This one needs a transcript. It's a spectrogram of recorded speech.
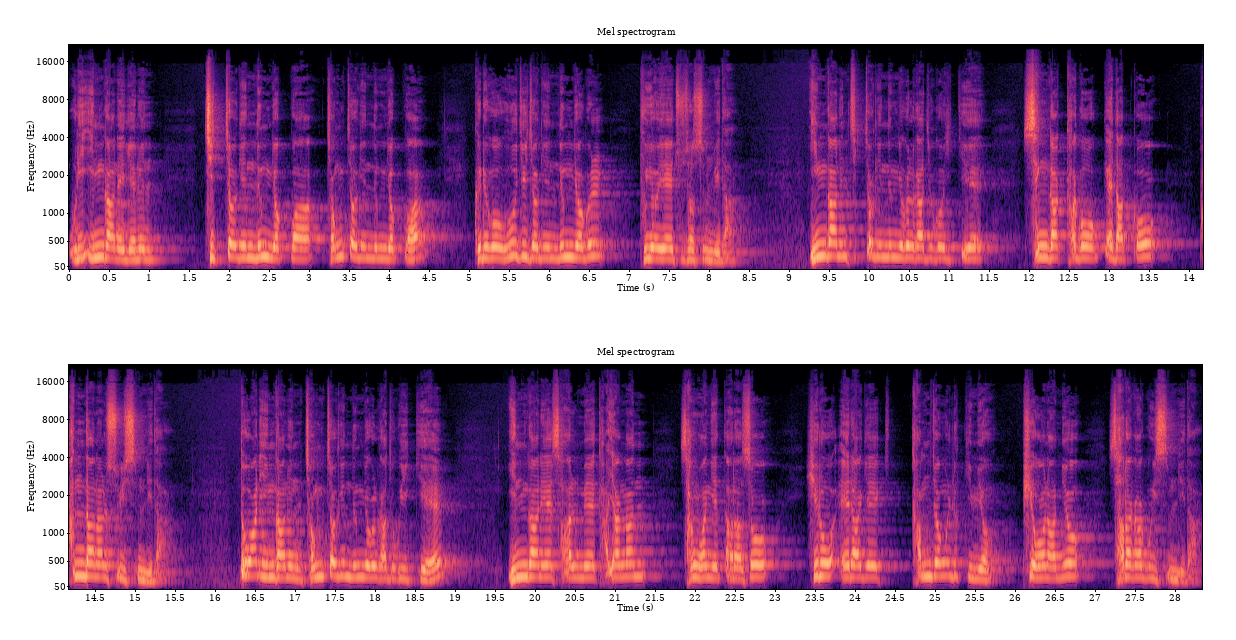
우리 인간에게는 지적인 능력과 정적인 능력과 그리고 의지적인 능력을 부여해 주셨습니다. 인간은 지적인 능력을 가지고 있기에 생각하고 깨닫고 판단할 수 있습니다. 또한 인간은 정적인 능력을 가지고 있기에 인간의 삶의 다양한 상황에 따라서 희로애락의 감정을 느끼며 표현하며 살아가고 있습니다.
